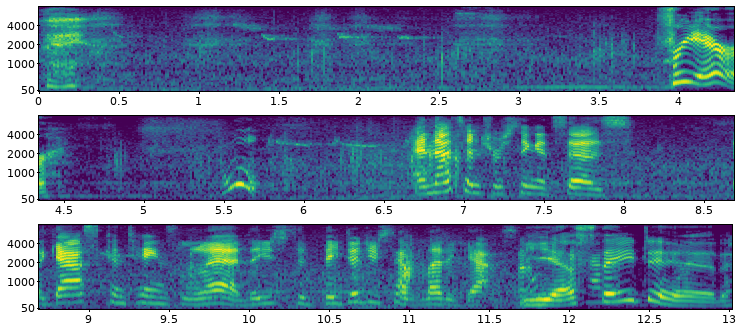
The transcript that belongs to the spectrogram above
Okay. Free air. Ooh. And that's interesting. It says the gas contains lead. They used to, they did used to have leaded gas. Yes, they anymore. did.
